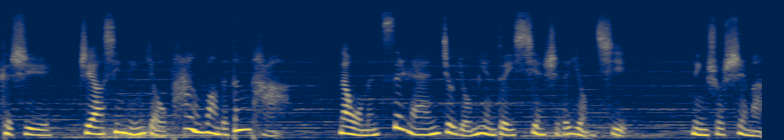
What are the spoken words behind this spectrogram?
可是只要心灵有盼望的灯塔，那我们自然就有面对现实的勇气。您说是吗？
